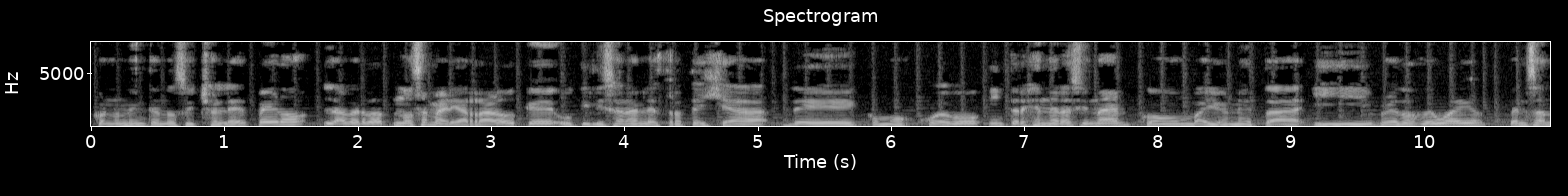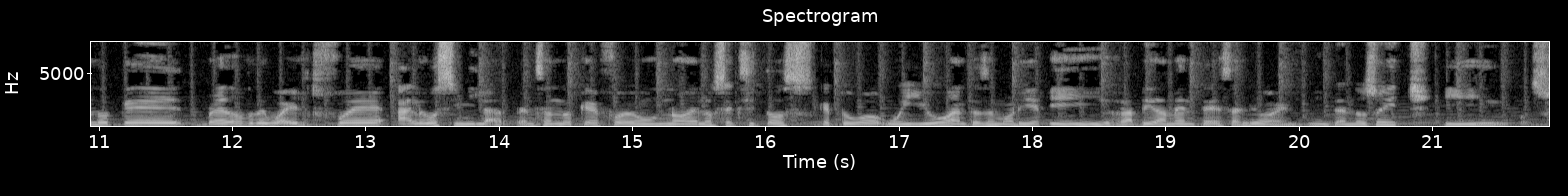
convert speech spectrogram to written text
con un Nintendo Switch OLED, pero la verdad no se me haría raro que utilizaran la estrategia de como juego intergeneracional con Bayonetta y Breath of the Wild, pensando que Breath of the Wild fue algo similar, pensando que fue uno de los éxitos que tuvo Wii U antes de morir y rápidamente salió en Nintendo Switch y pues,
